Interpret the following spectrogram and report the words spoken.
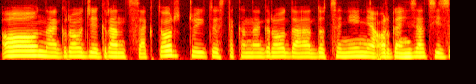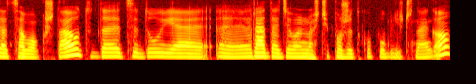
o nagrodzie Grand Sector, czyli to jest taka nagroda docenienia organizacji za całokształt, decyduje e, Rada Działalności Pożytku Publicznego.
